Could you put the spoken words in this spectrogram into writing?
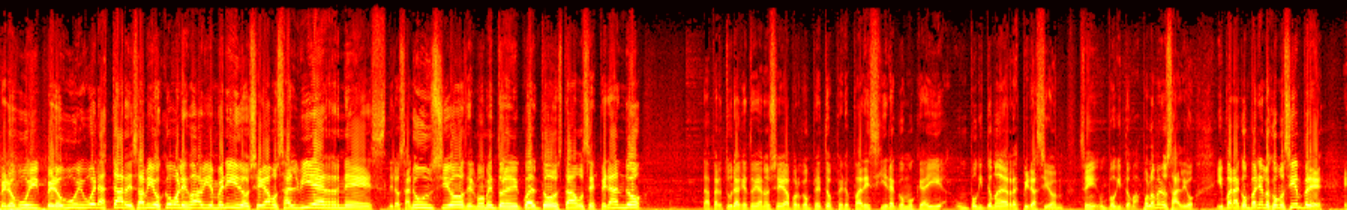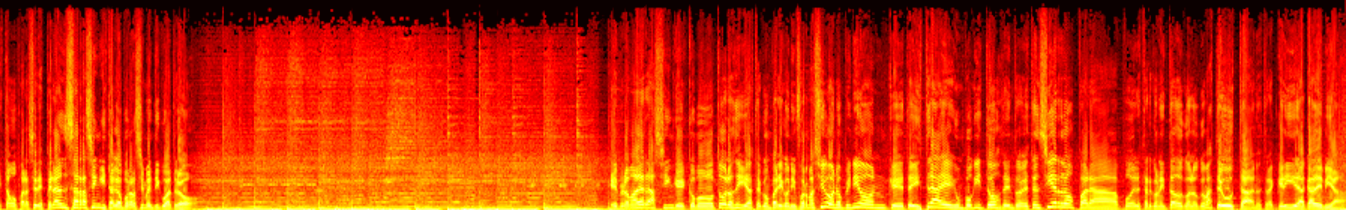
Pero muy, pero muy buenas tardes amigos, ¿cómo les va? Bienvenidos. Llegamos al viernes de los anuncios, del momento en el cual todos estábamos esperando. La apertura que todavía no llega por completo, pero pareciera como que hay un poquito más de respiración, ¿sí? Un poquito más, por lo menos algo. Y para acompañarlos como siempre, estamos para hacer Esperanza Racingista acá por Racing 24. El programa de Racing que como todos los días te acompaña con información, opinión, que te distrae un poquito dentro de este encierro para poder estar conectado con lo que más te gusta, nuestra querida academia.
